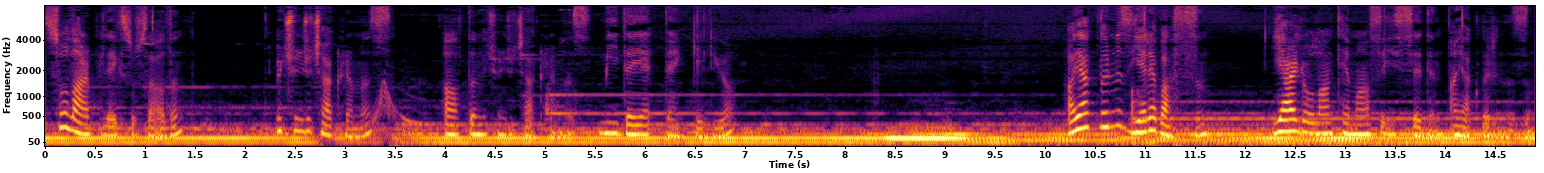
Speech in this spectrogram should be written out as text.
solar plexus'a alın. Üçüncü çakramız, alttan üçüncü çakramız mideye denk geliyor. Ayaklarınız yere bassın. Yerle olan teması hissedin ayaklarınızın.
